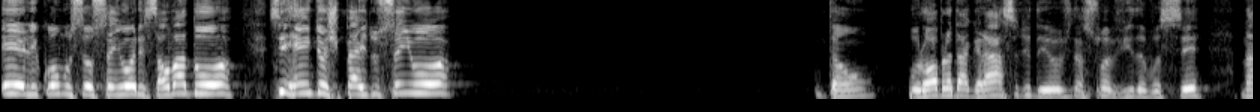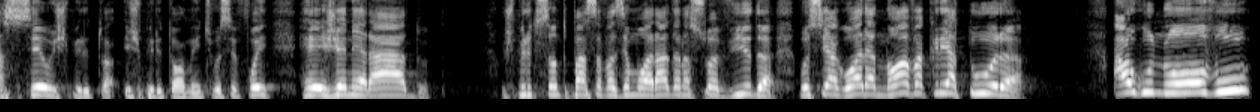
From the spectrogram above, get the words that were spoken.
Ele como seu Senhor e Salvador, se rende aos pés do Senhor. Então, por obra da graça de Deus na sua vida, você nasceu espiritualmente, você foi regenerado. O Espírito Santo passa a fazer morada na sua vida, você agora é nova criatura. Algo novo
